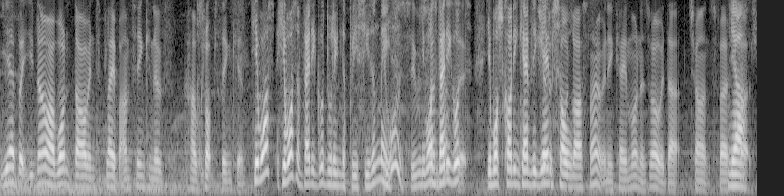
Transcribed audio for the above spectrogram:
Yeah, but you know I want Darwin to play, but I'm thinking of how Klopp's thinking. He was he was very good during the preseason, mate. He was, he was very good. He was scoring every Should game. So last night when he came on as well with that chance first Yeah. touch.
